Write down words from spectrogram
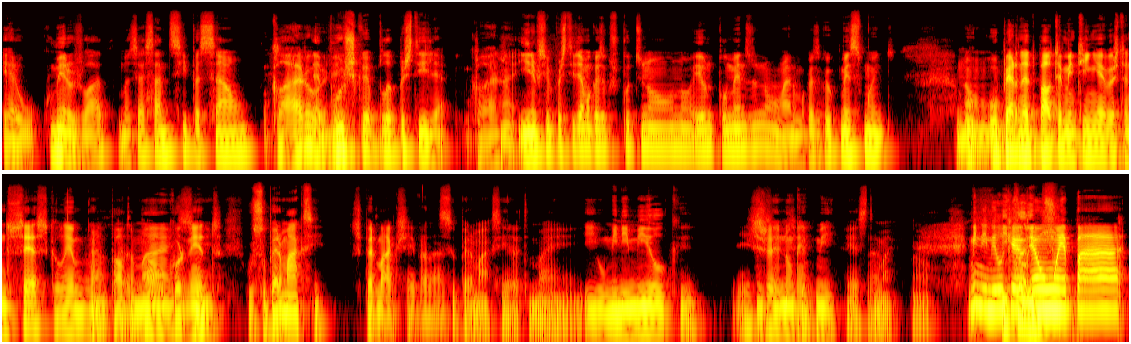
era o comer o gelado, mas essa antecipação, Claro. a busca pela pastilha. Claro. não é? E ainda por cima, pastilha é uma coisa que os putos não, não- Eu, pelo menos, não era uma coisa que eu comesse muito. Não, O, o perna de pau também tinha bastante sucesso, que eu lembro. Perna de pau também. Corneto. sim. O Super Maxi. Super Maxi, é verdade. Super Maxi era também. E o Mini Milk. Isso, mas eu nunca sim. comi esse Não. também. Não. Mini Milk é, é um epá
